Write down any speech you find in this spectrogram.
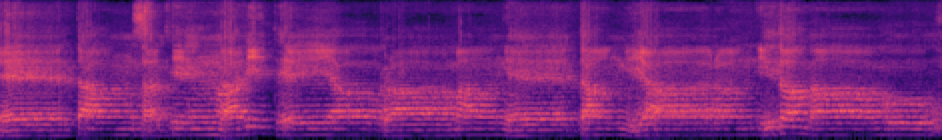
에땅 사팅 아리테야 브라망 에땅 야랑 이더마후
